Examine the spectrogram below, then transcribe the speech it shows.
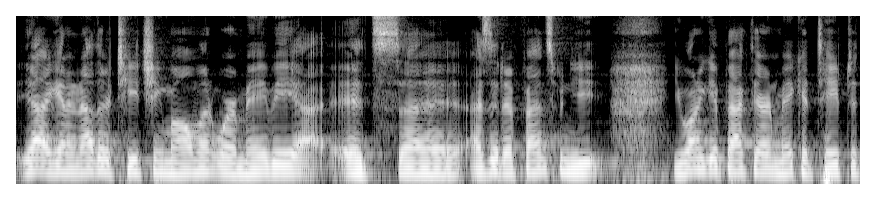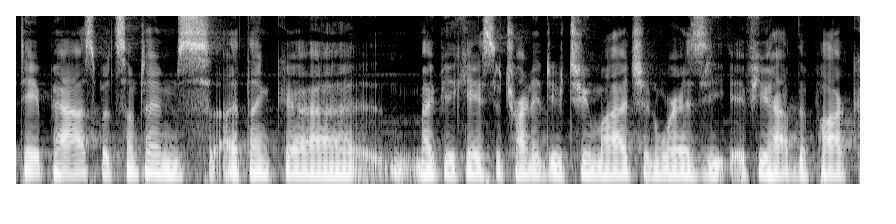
yeah, again, another teaching moment where maybe uh, it's uh, as a defenseman, you you want to get back there and make a tape to tape pass, but sometimes I think uh, might be a case of trying to do too much. And whereas if you have the puck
